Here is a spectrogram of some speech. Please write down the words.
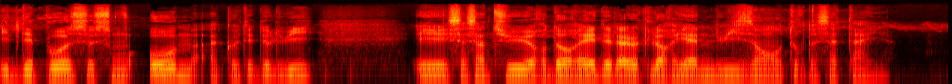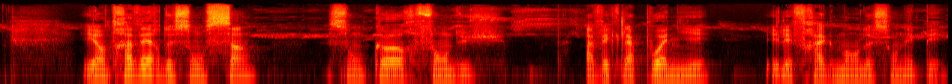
Il dépose son aume à côté de lui et sa ceinture dorée de la Lothlorienne luisant autour de sa taille. Et en travers de son sein, son corps fondu, avec la poignée et les fragments de son épée.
